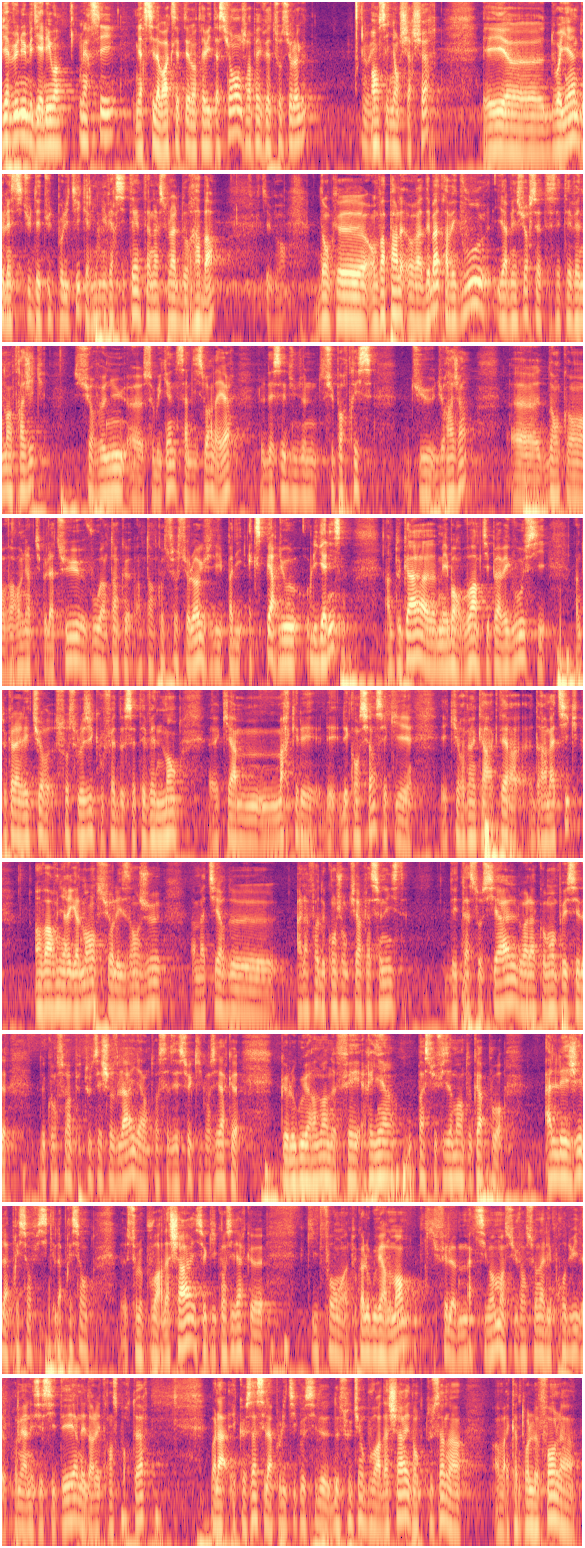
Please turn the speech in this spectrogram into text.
Bienvenue Mehdi Aliwa. Merci. Merci d'avoir accepté notre invitation. Je rappelle que vous êtes sociologue, enseignant-chercheur et euh, doyen de l'Institut d'études politiques à l'Université internationale de Rabat. Effectivement. Donc euh, on, va parler, on va débattre avec vous. Il y a bien sûr cet, cet événement tragique survenu euh, ce week-end, samedi soir d'ailleurs, le décès d'une jeune supportrice du, du Raja. Euh, donc on va revenir un petit peu là-dessus. Vous, en tant que, en tant que sociologue, je n'ai pas dit expert du hooliganisme, en tout cas, euh, mais bon, voir un petit peu avec vous si, en tout cas, la lecture sociologique que vous faites de cet événement euh, qui a marqué les, les- consciences et qui, et qui revêt un caractère dramatique. On va revenir également sur les enjeux en matière de, à la fois de conjoncture inflationniste, d'état social, voilà, comment on peut essayer de, de construire un peu toutes ces choses-là. Il y a entre celles et ceux qui considèrent que, que le gouvernement ne fait rien, ou pas suffisamment en tout cas, pour alléger la pression, fiscale, la pression euh, sur le pouvoir d'achat, et ceux qui considèrent que qu'ils font, en tout cas le gouvernement, qui fait le maximum en subventionnant les produits de première nécessité, en aidant les transporteurs. Voilà, et que ça, c'est la politique aussi de, soutien au pouvoir d'achat. Et donc tout ça, en- quand on le fond, là,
